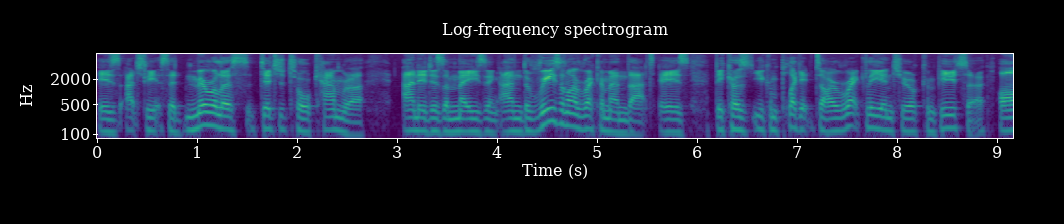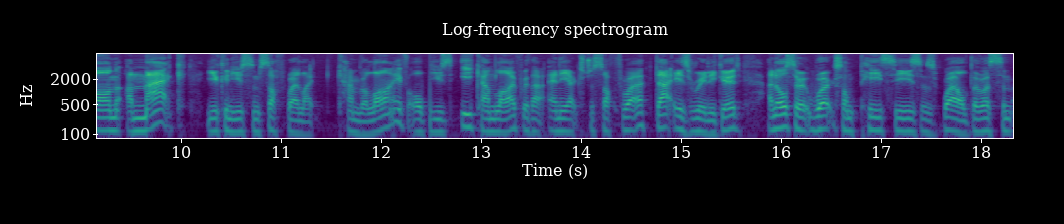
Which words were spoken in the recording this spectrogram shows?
is actually it's a mirrorless digital camera and it is amazing. And the reason I recommend that is because you can plug it directly into your computer. On a Mac, you can use some software like Camera Live or use Ecamm Live without any extra software. That is really good. And also, it works on PCs as well. There are some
